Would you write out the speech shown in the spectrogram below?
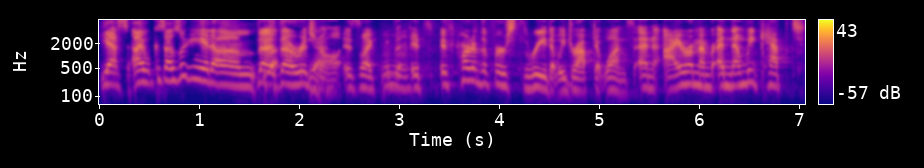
Yes, I because I was looking at um The, the yeah. original is like, it's, it's part of the first three that we dropped at once. And I remember, and then we kept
